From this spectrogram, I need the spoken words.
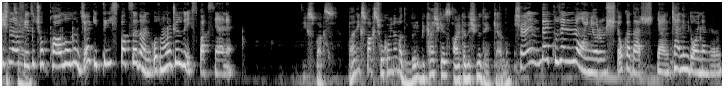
eşit ya. fiyatı çok pahalı olunca gittik Xbox'a döndük. O zaman ucuz da Xbox yani. Xbox. Ben Xbox çok oynamadım. Böyle birkaç kez arkadaşımla denk geldim. İşte ben de kuzenimle oynuyorum işte o kadar. Yani kendim de oynamıyorum.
